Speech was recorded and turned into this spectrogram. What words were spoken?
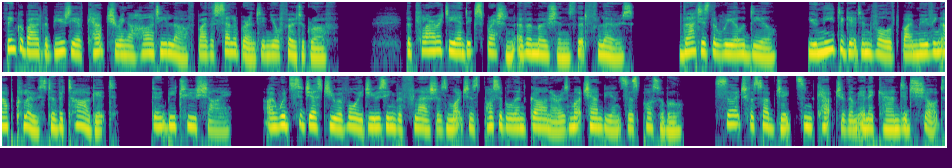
Think about the beauty of capturing a hearty laugh by the celebrant in your photograph. The clarity and expression of emotions that flows. That is the real deal. You need to get involved by moving up close to the target. Don't be too shy. I would suggest you avoid using the flash as much as possible and garner as much ambience as possible. Search for subjects and capture them in a candid shot.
